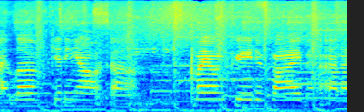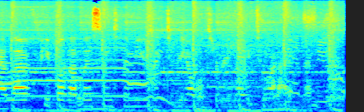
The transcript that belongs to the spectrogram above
I love getting out um, my own creative vibe and, and I love people that listen to the music to be able to relate to what I've been through.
